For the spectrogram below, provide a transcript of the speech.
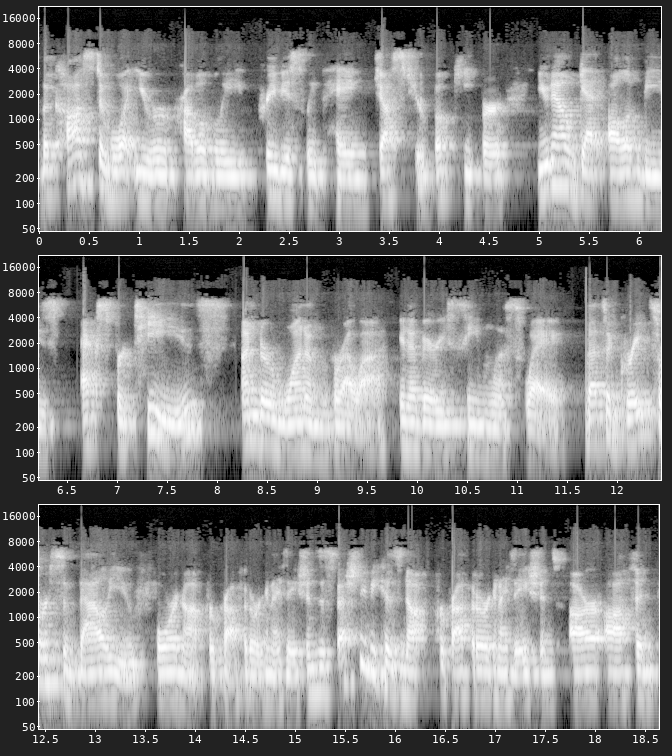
The cost of what you were probably previously paying just your bookkeeper, you now get all of these expertise under one umbrella in a very seamless way. That's a great source of value for not for profit organizations, especially because not for profit organizations are often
